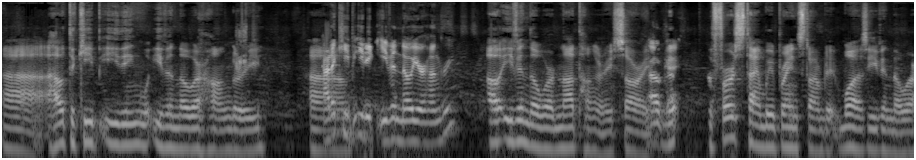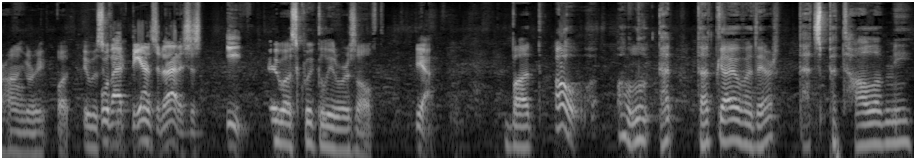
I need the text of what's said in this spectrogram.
uh, how to keep eating even though we're hungry. Um, How to keep eating even though you're hungry? Oh, even though we're not hungry. Sorry. Okay. The, the first time we brainstormed it was even though we're hungry, but it was Well, that the answer to that is just eat. it was quickly resolved. Yeah. But oh, oh look that that guy over there. That's Ptolemy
